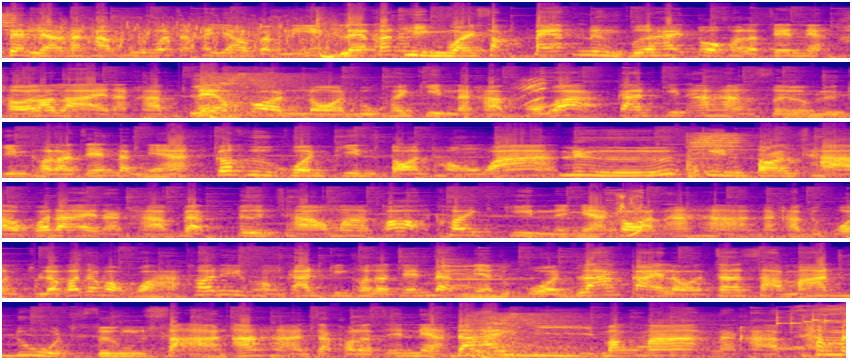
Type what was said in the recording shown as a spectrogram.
เสร็จแล้วนะครับบูมก็จะเขย่าแบบนี้ แล้วก็ทิ้งไว้สักแป๊บหนึ่งเพื่อให้ตัวคอลลาเจนเนี่ยเขาละลายนะครับแล้วก่อนนอนบูมค่อยกินนะครับ เพราะว่าการกินอาหารเสริมหรือกินคอลลาเจนแบบนี้ก็คือควรกินตอนท้องว่างหรือกินตอนเช้าก็ได้นะครับแบบตื่นเช้ามาก็ค่อยกินอย่างเงี้ยก่อนอาหารนะครับทุกคนแล้วก็จะบอกว่าข้อดีของการกินคอลลาเจนแบบนี้ทุกคนร่างกายเราจะสามารถดูดซึมสารอาหารจากคอลลาเจนเนี่ยได้ดี มากๆนะครับทำไม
